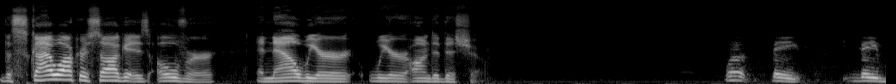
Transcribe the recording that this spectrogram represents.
the Skywalker saga is over and now we are we are onto this show? Well, they they've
